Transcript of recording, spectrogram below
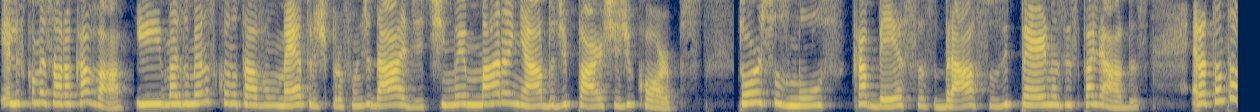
E eles começaram a cavar. E mais ou menos quando estava um metro de profundidade, tinha um emaranhado de partes de corpos. Torsos nus, cabeças, braços e pernas espalhadas. Era tanta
